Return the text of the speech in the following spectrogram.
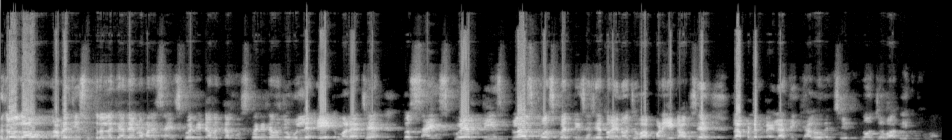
મિત્રો, અગાઉ આપણે જે સૂત્ર લખ્યા હતા એ પ્રમાણે સાયન્સ સ્ક્વેર થીટા વત્તા કોસ સ્ક્વેર જો મૂલ્ય એક મળે છે, તો sine square 30 plus cos square 30 હશે તો એનો જવાબ પણ એક આવશે. એટલે આપણને પહેલાથી ખ્યાલ હોય કે છેદનો જવાબ એક થવાનો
